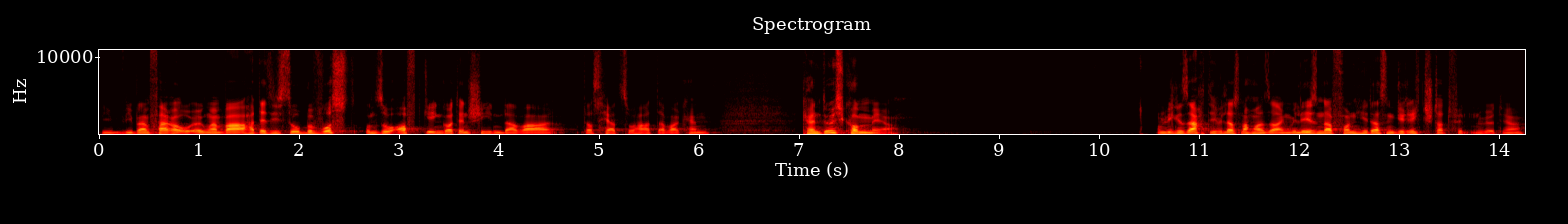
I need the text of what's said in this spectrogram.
Wie, wie beim Pharao. Irgendwann war, hat er sich so bewusst und so oft gegen Gott entschieden, da war das Herz so hart, da war kein, kein Durchkommen mehr. Und wie gesagt, ich will das nochmal sagen, wir lesen davon hier, dass ein Gericht stattfinden wird. Ja?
